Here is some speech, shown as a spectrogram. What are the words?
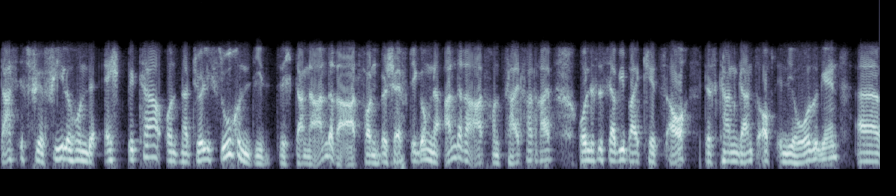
das ist für viele Hunde echt bitter und natürlich suchen die sich dann eine andere Art von Beschäftigung, eine andere Art von Zeitvertreib. Und es ist ja wie bei Kids auch, das kann ganz oft in die Hose gehen. Äh,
